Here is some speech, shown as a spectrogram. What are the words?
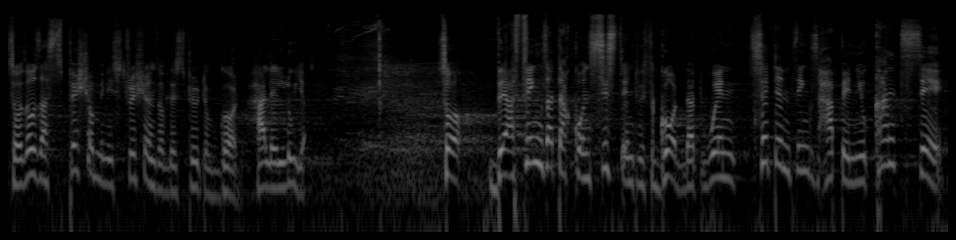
So those are special ministrations of the Spirit of God. Hallelujah. So there are things that are consistent with God that when certain things happen, you can't say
